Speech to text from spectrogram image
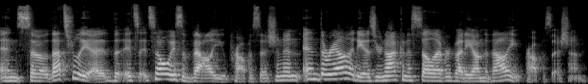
and so that's really uh, a, it's it's always a value proposition, and and the reality is you're not going to sell everybody on the value proposition,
